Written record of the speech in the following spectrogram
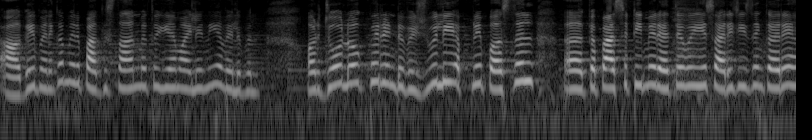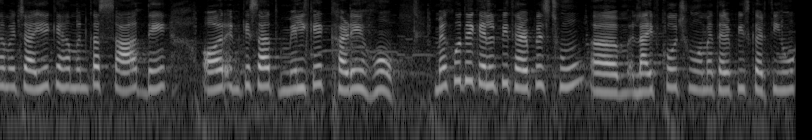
आ गई। मैंने कहा मेरे पाकिस्तान में तो ये हमारे लिए नहीं अवेलेबल और जो लोग फिर इंडिविजुअली अपने पर्सनल कैपेसिटी में रहते हुए ये सारी चीज़ें करें हमें चाहिए कि हम उनका साथ दें और इनके साथ मिल के खड़े हों। मैं खुद एक एलपी थेरेपिस्ट हूँ लाइफ कोच हूँ मैं थेरेपीज़ करती हूँ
